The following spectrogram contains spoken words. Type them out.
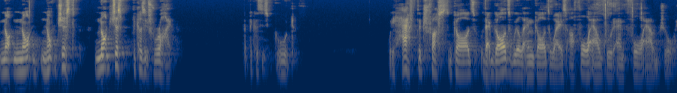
Not, not, not, just, not just because it's right, but because it's good. We have to trust God's, that God's will and God's ways are for our good and for our joy.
